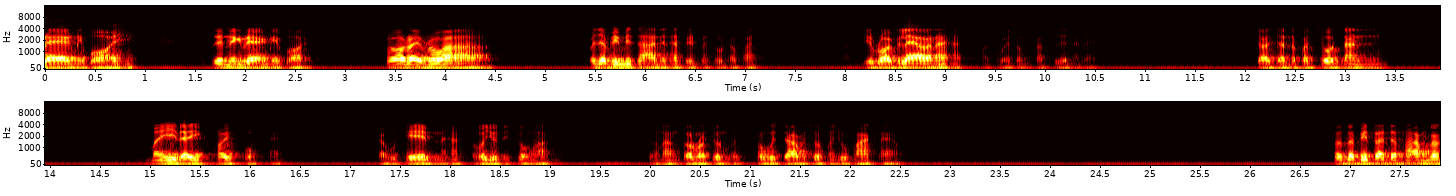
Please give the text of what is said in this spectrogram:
แรงๆในบ่อย เตือนแรงๆในบ่อย เพราะอะไรเพราะว่าพระเจ้าพิมพิสารเนี่ยท่านเป็นพระโสดาบันเรียบร้อยไปแล้วนะฮะมันก็ไม่ต้องตักเตือนอะไร เจ้าจันทประโชดนั้น ไม่ได้ค่อยพบกันกับอุเทนนะฮะเราก็อยู่ในช่วงหลัง ช่วงหลังตอนพระชนพระพุทธเจ้าประชดมายุมากแล้วทศพิธราชธรรมก็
